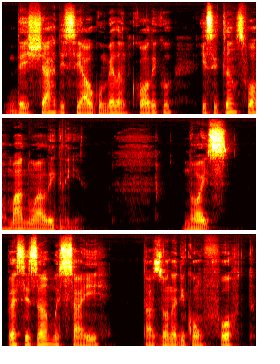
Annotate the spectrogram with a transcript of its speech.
deixar de ser algo melancólico e se transformar numa alegria. Nós precisamos sair da zona de conforto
